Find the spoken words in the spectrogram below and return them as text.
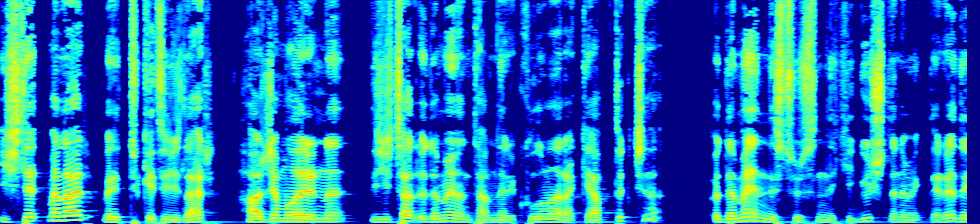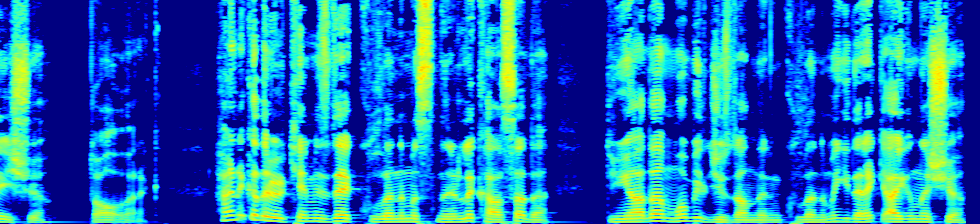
İşletmeler ve tüketiciler harcamalarını dijital ödeme yöntemleri kullanarak yaptıkça ödeme endüstrisindeki güç dinamikleri değişiyor doğal olarak. Her ne kadar ülkemizde kullanımı sınırlı kalsa da dünyada mobil cüzdanların kullanımı giderek yaygınlaşıyor.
